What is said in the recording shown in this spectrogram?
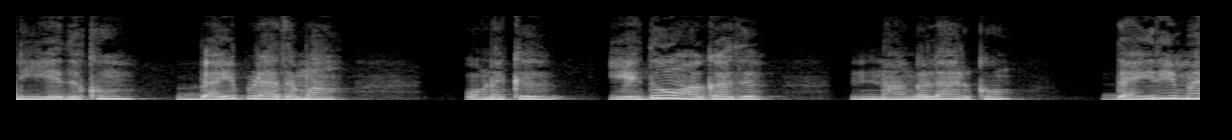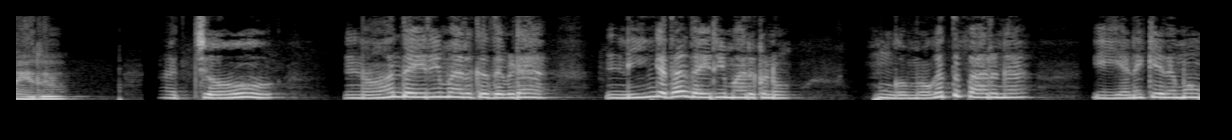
நீ எதுக்கும் பயப்படாதம்மா. உனக்கு எதுவும் ஆகாது. நாங்களாம் இருக்கோம். தைரியமா இரு. அச்சோ நான் தைரியமா இருக்கிறத விட நீங்க தான் தைரியமா இருக்கணும். உங்க முகத்தை பாருங்க. எனக்கு என்னமோ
